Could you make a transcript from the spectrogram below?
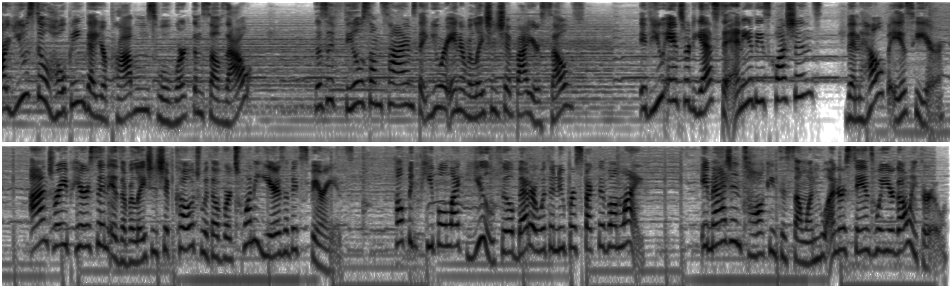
Are you still hoping that your problems will work themselves out? Does it feel sometimes that you are in a relationship by yourself? If you answered yes to any of these questions, then help is here. Andre Pearson is a relationship coach with over 20 years of experience, helping people like you feel better with a new perspective on life. Imagine talking to someone who understands what you're going through.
